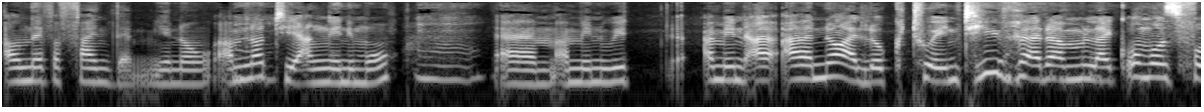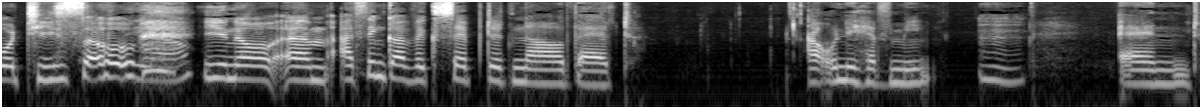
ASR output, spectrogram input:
I'll never find them. You know, I'm mm-hmm. not young anymore. Mm-hmm. Um, I mean, we, I mean, I, I know I look 20, but I'm like almost 40. So, yeah. you know, um, I think I've accepted now that I only have me. Mm. And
